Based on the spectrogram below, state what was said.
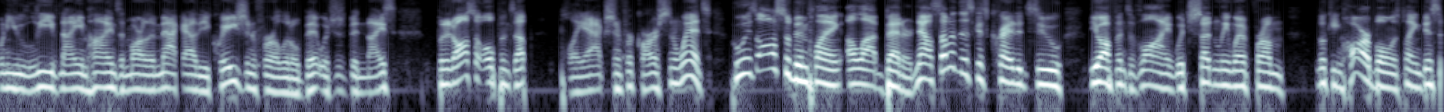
when you leave Nyheim Hines and Marlon Mack out of the equation for a little bit, which has been nice. But it also opens up play action for Carson Wentz, who has also been playing a lot better. Now, some of this gets credited to the offensive line, which suddenly went from looking horrible and was playing dis-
